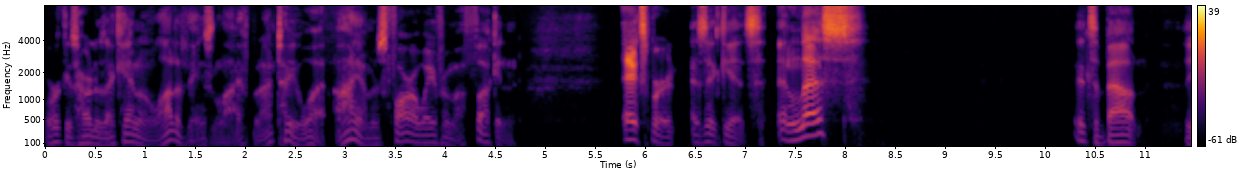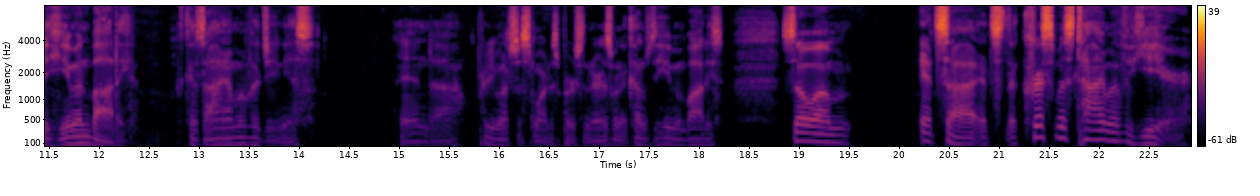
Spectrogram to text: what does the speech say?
work as hard as I can on a lot of things in life, but I tell you what, I am as far away from a fucking expert as it gets. Unless it's about the human body because I am of a genius and uh, pretty much the smartest person there is when it comes to human bodies. So um, it's uh, it's the Christmas time of year,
